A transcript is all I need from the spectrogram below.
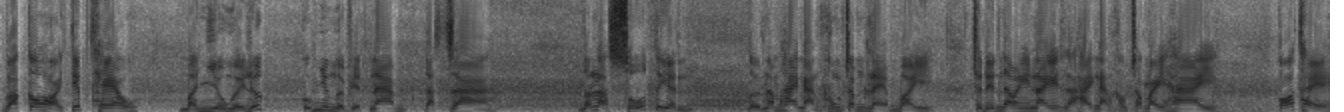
Và câu hỏi tiếp theo mà nhiều người Đức cũng như người Việt Nam đặt ra đó là số tiền từ năm 2007 cho đến năm nay là 2022 có thể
